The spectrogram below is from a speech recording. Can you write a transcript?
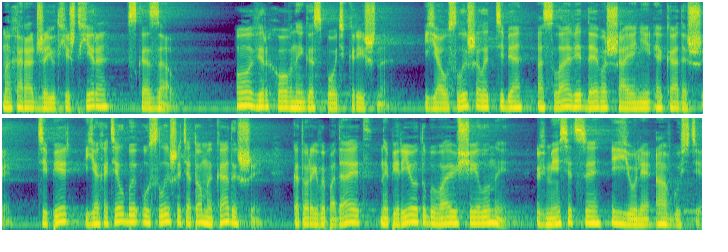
Махараджа Юдхиштхира сказал «О Верховный Господь Кришна, я услышал от Тебя о славе Дева Шаяни Экадаши. Теперь я хотел бы услышать о том Экадаши, который выпадает на период убывающей луны в месяце июле-августе.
